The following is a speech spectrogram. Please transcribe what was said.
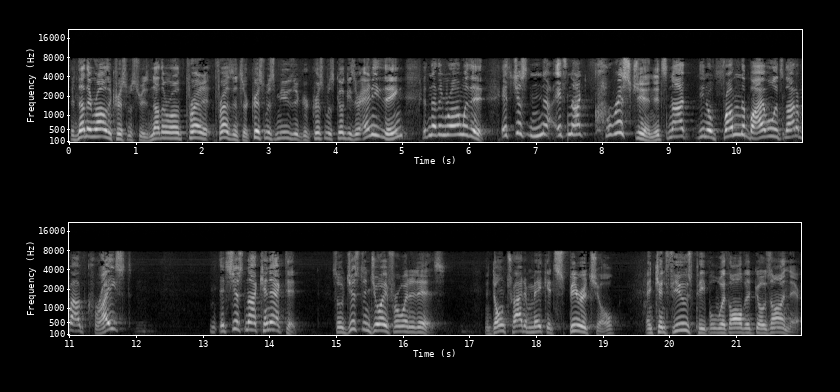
There's nothing wrong with the Christmas tree. There's nothing wrong with pre- presents or Christmas music or Christmas cookies or anything. There's nothing wrong with it. It's just not, it's not Christian. It's not you know from the Bible. It's not about Christ. It's just not connected. So just enjoy for what it is. And don't try to make it spiritual and confuse people with all that goes on there.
